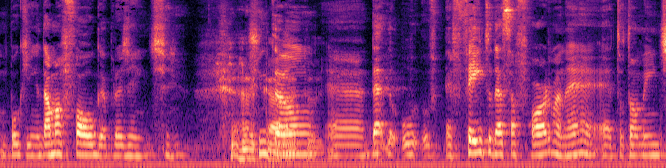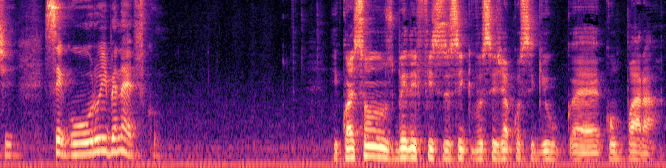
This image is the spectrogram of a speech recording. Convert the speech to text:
um pouquinho, dar uma folga pra gente. então, é, é, feito dessa forma, né? É totalmente seguro e benéfico. E quais são os benefícios assim que você já conseguiu é, comparar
